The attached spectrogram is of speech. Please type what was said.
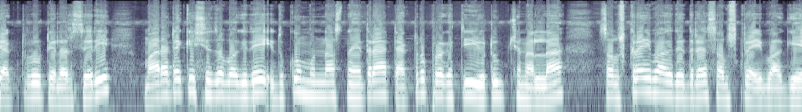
tractor trailer ಸೇರಿ ಮಾರಾಟಕ್ಕೆ ಸಿದ್ಧವಾಗಿದೆ. ಇದಕ್ಕೂ ಮುನ್ನ ಸ್ನೇಹಿತರೆ ಟ್ಯಾಕ್ಟರ್ ಪ್ರಗತಿ ಯೂಟ್ಯೂಬ್ ಚಾನಲ್ನ ಸಬ್ಸ್ಕ್ರೈಬ್ ಆಗದಿದ್ದರೆ ಸಬ್ಸ್ಕ್ರೈಬ್ ಆಗಿ.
